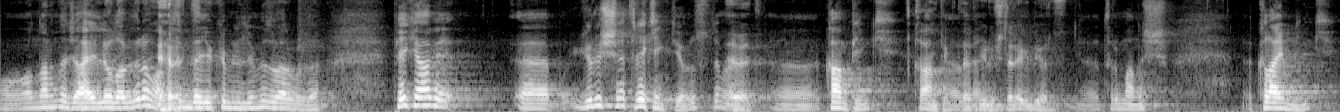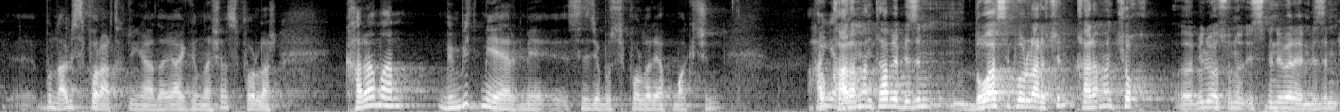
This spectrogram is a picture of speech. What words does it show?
onların da cahilliği olabilir ama bizim de yükümlülüğümüz var burada. Peki abi e, yürüyüşüne trekking diyoruz değil mi? Evet. E, camping, Kampingler, Efendim. yürüyüşlere gidiyoruz. e, tırmanış, e, climbing. e, Bunlar bir spor artık dünyada yaygınlaşan sporlar. Karaman mümbit mi yer mi e, sizce bu sporları yapmak için? Hangi Karaman tabii bizim doğa sporlar için Karaman çok e, biliyorsunuz ismini vereyim bizim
